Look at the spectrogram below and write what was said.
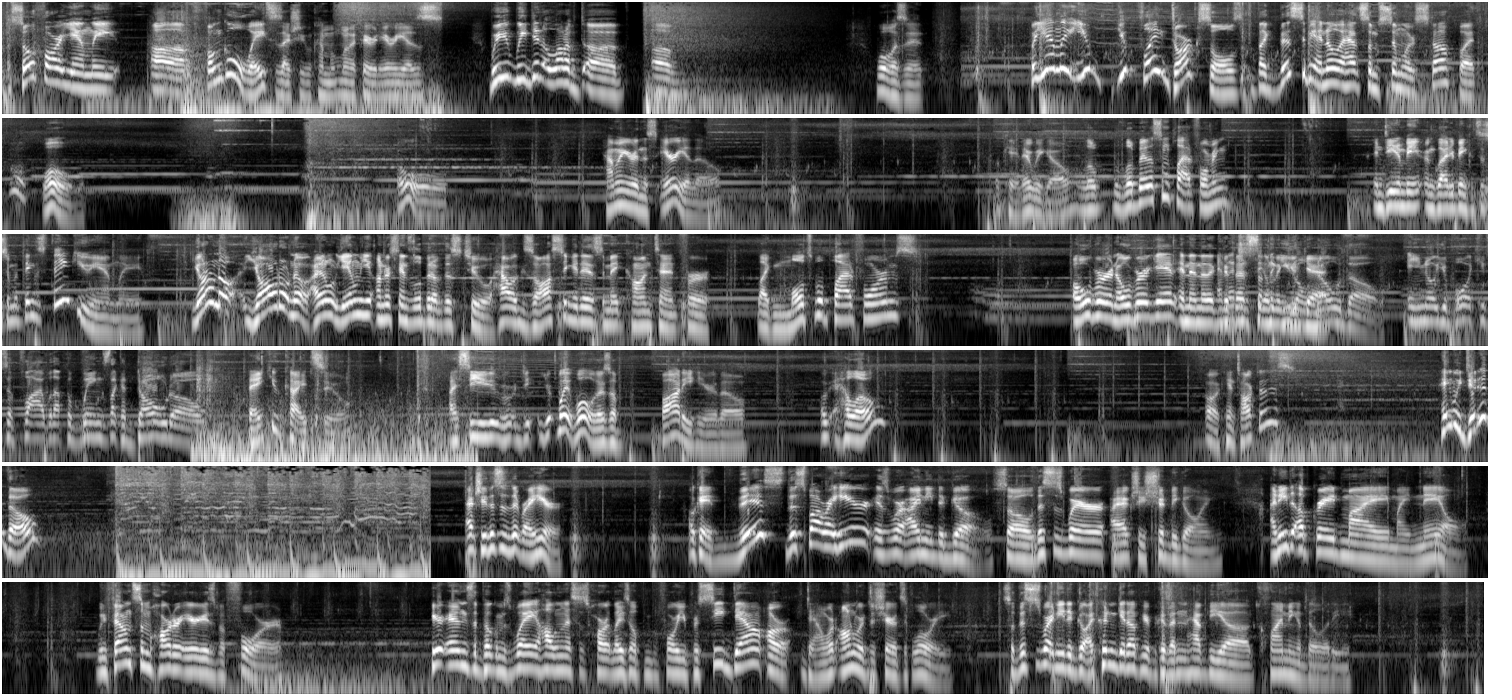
So far, Yanli, uh, fungal waste is actually kind of one of my favorite areas. We we did a lot of uh of what was it? But Yanli, you you played Dark Souls like this to me. I know it has some similar stuff, but whoa, oh, how many are in this area though? Okay, there we go. A little, a little bit of some platforming. Indeed, I'm, being, I'm glad you're being consistent with things. Thank you, Yanli. Y'all don't know. Y'all don't know. I don't. Yanli understands a little bit of this too. How exhausting it is to make content for like multiple platforms over and over again, and then the, And that's, that's the only you you don't get. know, though. And you know your boy keeps it fly without the wings like a dodo. Thank you, Kaitsu. I see. You, wait, whoa. There's a body here, though. Okay, hello. Oh, I can't talk to this. Hey, we did it though. Actually, this is it right here. Okay, this this spot right here is where I need to go. So this is where I actually should be going. I need to upgrade my my nail. We found some harder areas before. Here ends the pilgrim's way. Hallownest's heart lays open before you. Proceed down or downward, onward to share its glory. So this is where I need to go. I couldn't get up here because I didn't have the uh, climbing ability.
